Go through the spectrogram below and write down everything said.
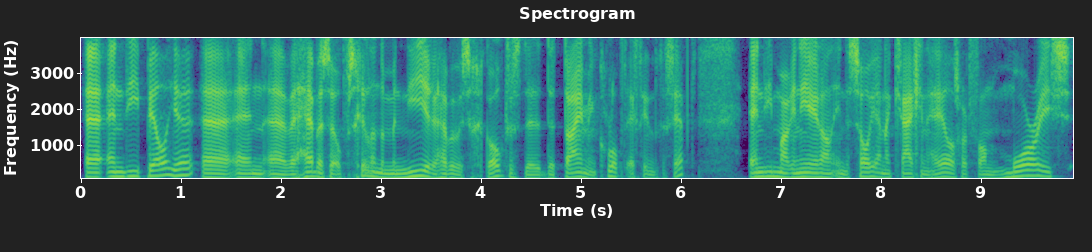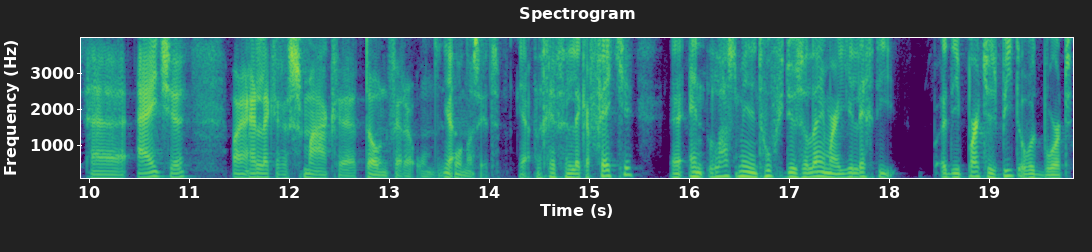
Eh, en die pel je. eh, en eh, we hebben ze op verschillende manieren hebben we ze gekookt. Dus de, de timing klopt echt in het recept. En die marineer je dan in de soja. En dan krijg je een heel soort van Moorish eh, eitje. Waar een heel lekkere smaaktoon verder on- Ja. onder zit. Ja, en dat geeft een lekker vetje. En last minute hoef je dus alleen maar, je legt die, die partjes biet op het bord.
